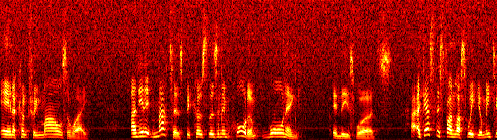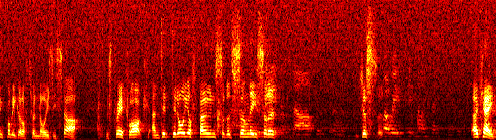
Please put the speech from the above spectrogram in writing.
in a country miles away. And yet it matters because there's an important warning in these words. I guess this time last week your meeting probably got off to a noisy start. It was three o'clock, and did, did all your phones sort of suddenly sort of just uh, okay?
